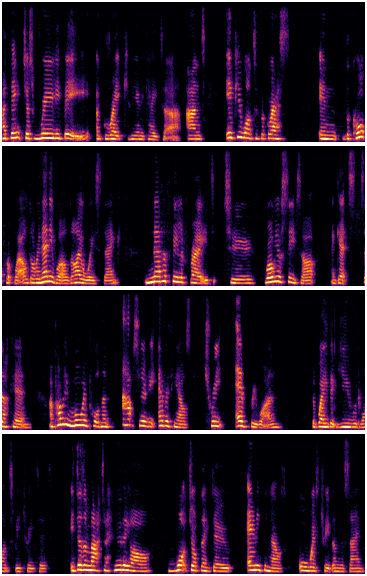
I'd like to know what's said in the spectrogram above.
I think just really be a great communicator. And if you want to progress in the corporate world or in any world, I always think never feel afraid to roll your sleeves up and get stuck in. And probably more important than absolutely everything else, treat everyone the way that you would want to be treated. It doesn't matter who they are, what job they do, anything else, always treat them the same.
